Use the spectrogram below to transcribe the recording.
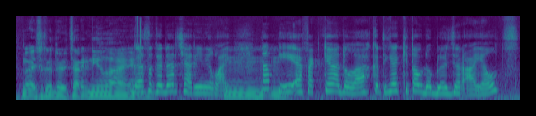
nggak sekedar cari nilai. nggak sekedar cari nilai. Hmm, Tapi efeknya adalah ketika kita udah belajar IELTS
